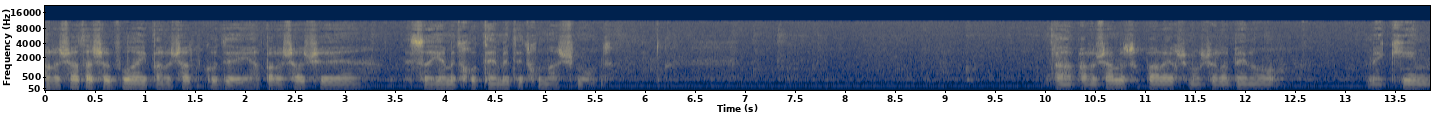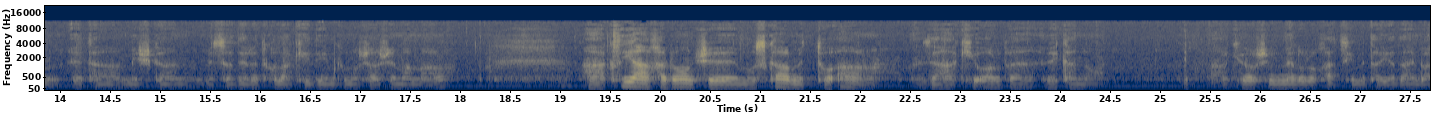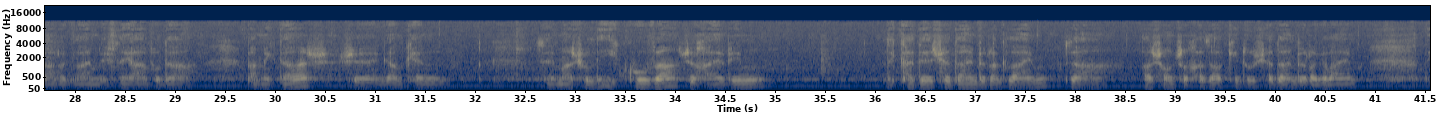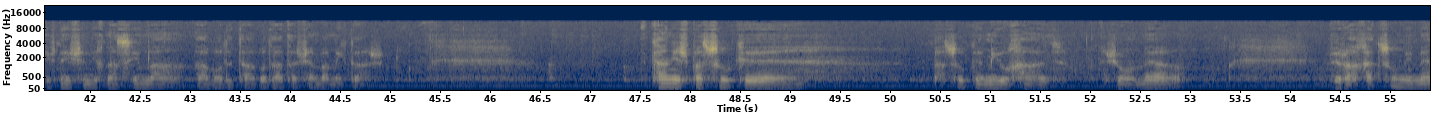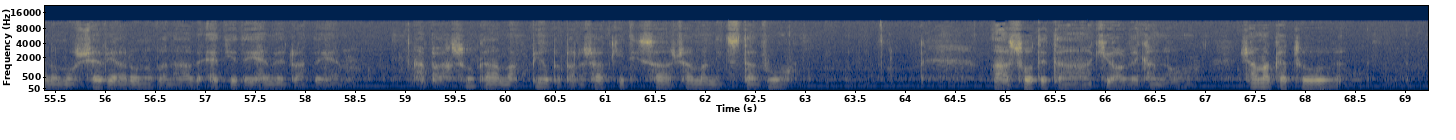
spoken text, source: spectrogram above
פרשת השבוע היא פרשת פקודי, הפרשה שמסיימת, חותמת את תחום השמות. בפרשה מסופר איך שמשה רבנו מקים את המשכן, מסדר את כל הכלים כמו שהשם אמר. הכלי האחרון שמוזכר, מתואר, זה הכיאור וקנו. הכיאור שממנו רוחצים את הידיים והרגליים לפני העבודה במקדש, שגם כן זה משהו לעיכובה, שחייבים לקדש ידיים ורגליים, זה הלשון של חז"ל, קידוש ידיים ורגליים, לפני שנכנסים לעבוד את עבודת השם במקדש. כאן יש פסוק, פסוק מיוחד שאומר ורחצו ממנו משה ואהרון ובניו את ידיהם ואת רגליהם. הפסוק המקביל בפרשת כי תישא, שם נצטוו לעשות את הכיור וקנו. שם כתוב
